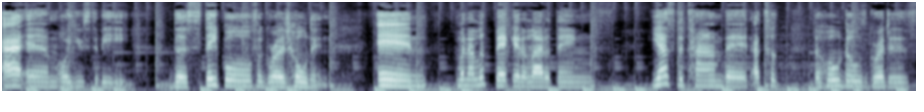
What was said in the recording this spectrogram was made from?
I am or used to be the staple for grudge holding. And when I look back at a lot of things, yes, the time that I took to hold those grudges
